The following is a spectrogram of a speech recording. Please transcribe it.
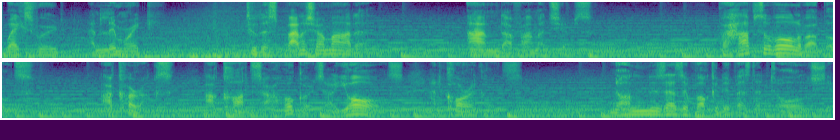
Wexford, and Limerick, to the Spanish Armada and our famine ships. Perhaps of all of our boats, our curraghs, our cots, our hookers, our yawls, and coracles, none is as evocative as the tall ship.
